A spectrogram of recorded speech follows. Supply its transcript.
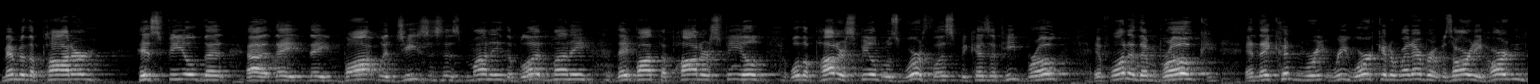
Remember the potter? his field that uh, they, they bought with Jesus' money, the blood money. They bought the potter's field. Well, the potter's field was worthless because if he broke, if one of them broke and they couldn't re- rework it or whatever, it was already hardened,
